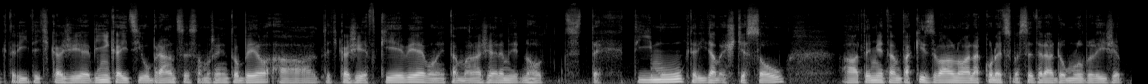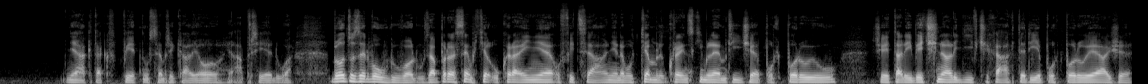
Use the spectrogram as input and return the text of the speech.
který teďka žije, vynikající obránce samozřejmě to byl a teďka žije v Kijevě, on je tam manažérem jednoho z těch týmů, který tam ještě jsou a ten mě tam taky zval, no a nakonec jsme se teda domluvili, že nějak tak v květnu jsem říkal, jo, já přijedu. A bylo to ze dvou důvodů. Za prvé jsem chtěl Ukrajině oficiálně, nebo těm ukrajinským lidem říct, že je podporuju, že je tady většina lidí v Čechách, který je podporuje a že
